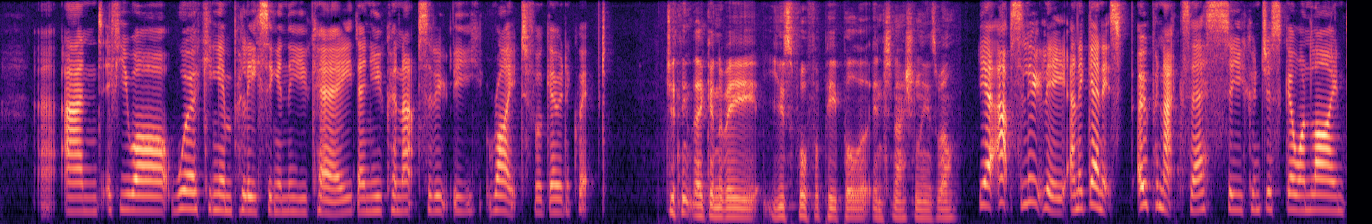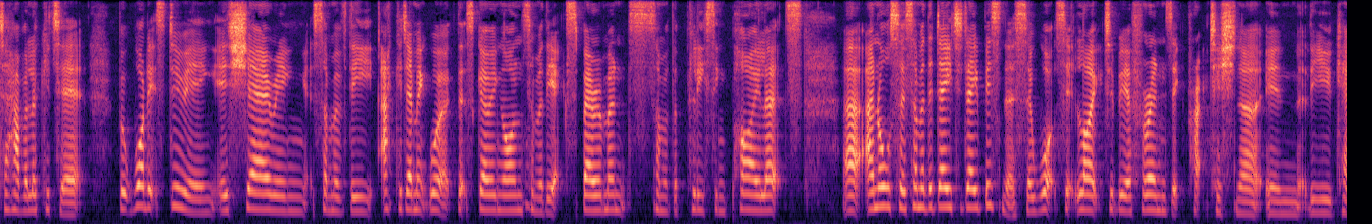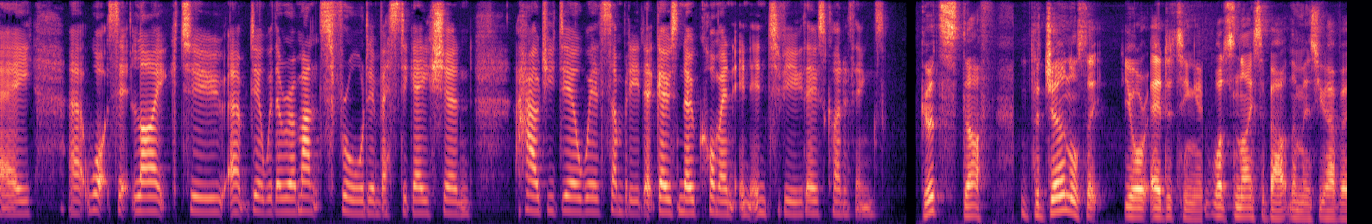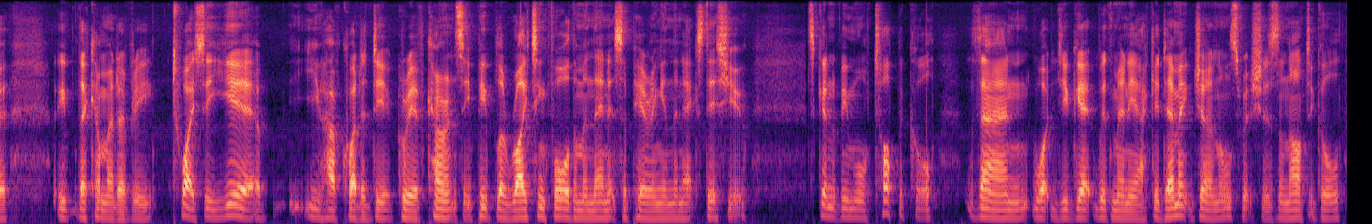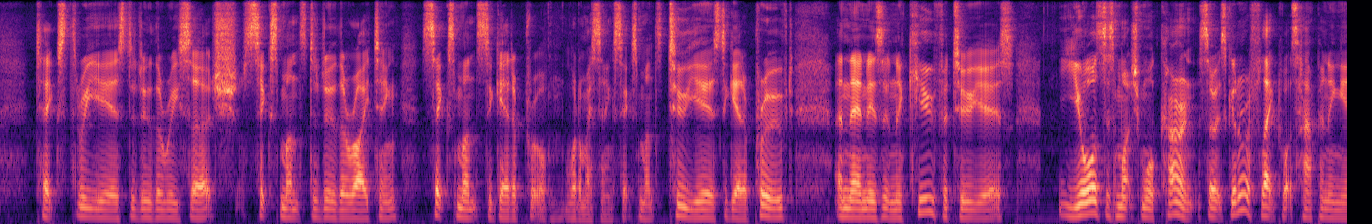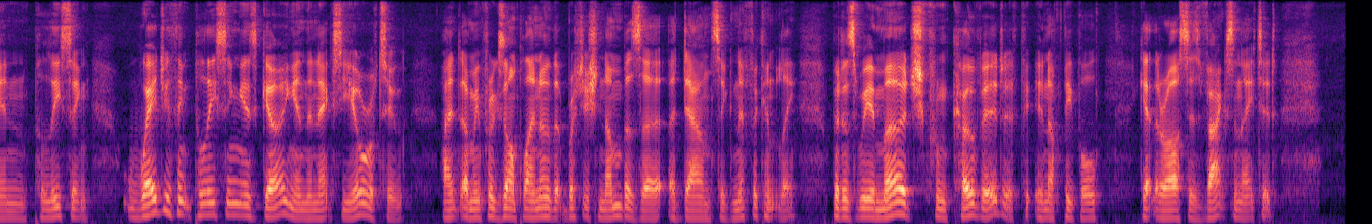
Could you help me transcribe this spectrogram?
And if you are working in policing in the UK, then you can absolutely write for Going Equipped. Do you think they're going to be useful for people internationally as well? Yeah, absolutely. And again, it's open access, so you can just go online to have a look at it. But what it's doing is sharing some of the academic work that's going on, some of the experiments, some of the policing pilots, uh, and also some of the day to day business. So, what's it like to be a forensic practitioner in the UK? Uh, what's it like to um, deal with a romance fraud investigation? How do you deal with somebody that goes no comment in interview? Those kind of things. Good stuff. The journals that you're editing, what's nice about them is you have a, they come out every twice a year. You have quite a degree of currency. People are writing for them and then it's appearing in the next issue. It's going to be more topical than what you get with many academic journals, which is an article takes three years to do the research, six months to do the writing, six months to get approved. What am I saying? Six months, two years to get approved, and then is in a queue for two years. Yours is much more current, so it's going to reflect what's happening in policing. Where do you think policing is going in the next year or two? I, I mean, for example, I know that British numbers are, are down significantly, but as we emerge from COVID, if enough people get their asses vaccinated,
